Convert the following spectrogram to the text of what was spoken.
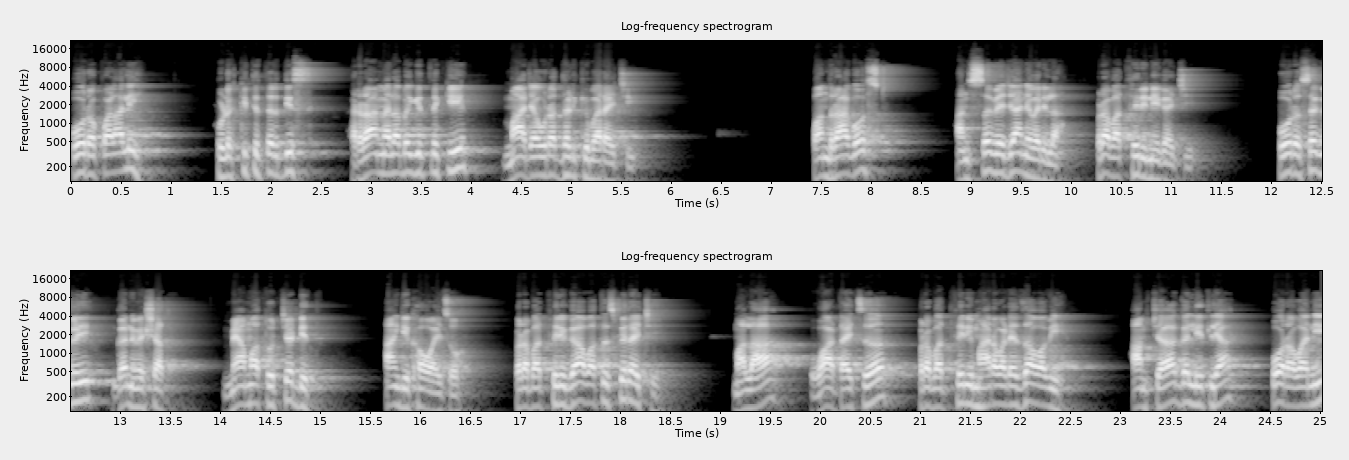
पोरं पळाली. पुढं कितीतर दिस राम्याला बघितलं की माझ्या उरात धडकी भरायची. पंधरा ऑगस्ट आणि सव्वीस जानेवारीला प्रभात फेरी निघायची. पोरं सगळी गणवेशात म्या मातूर चड्डीत अंगी खवायचो. प्रभात फेरी गावातच फिरायची. मला वाटायचं प्रभात फेरी महारवाड्यात जावावी. आमच्या गल्लीतल्या पोरावानी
